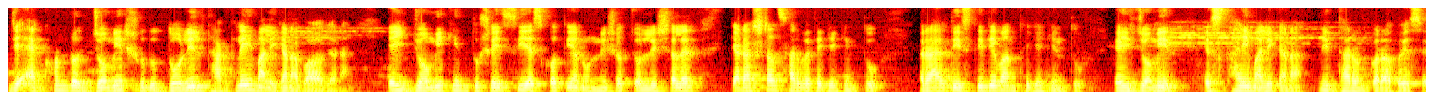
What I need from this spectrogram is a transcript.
যে একখণ্ড জমির শুধু দলিল থাকলেই মালিকানা পাওয়া যায় না। এই জমি কিন্তু সেই সিএস খতিয়ান উনিশশো চল্লিশ সালের ক্যাডাস্ট্রাল সার্ভে থেকে কিন্তু, রায়তি স্থিতিবান থেকে কিন্তু এই জমির স্থায়ী মালিকানা নির্ধারণ করা হয়েছে।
